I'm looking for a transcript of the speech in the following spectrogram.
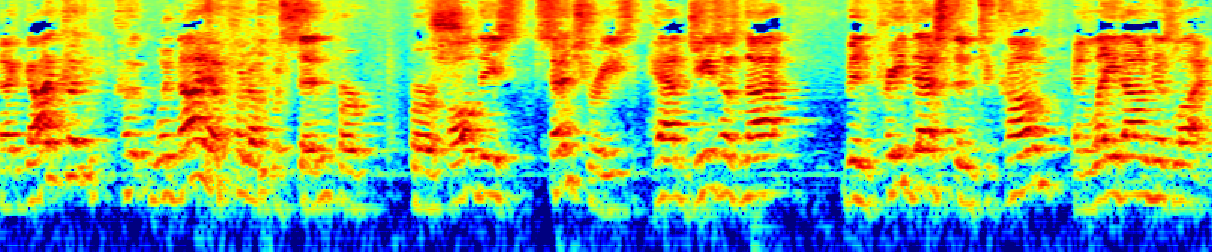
Uh, God couldn't, could, would not have put up with sin for, for all these centuries had Jesus not been predestined to come and lay down his life.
